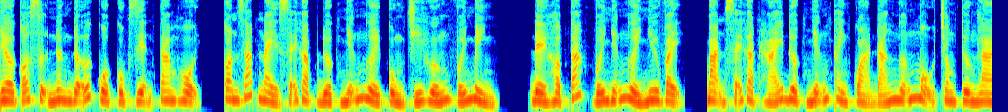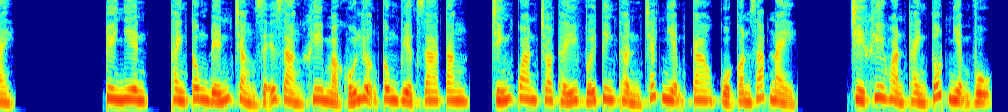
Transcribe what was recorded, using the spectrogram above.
nhờ có sự nâng đỡ của cục diện tam hội, con giáp này sẽ gặp được những người cùng chí hướng với mình. Để hợp tác với những người như vậy, bạn sẽ gặt hái được những thành quả đáng ngưỡng mộ trong tương lai. Tuy nhiên, thành công đến chẳng dễ dàng khi mà khối lượng công việc gia tăng, chính quan cho thấy với tinh thần trách nhiệm cao của con giáp này. Chỉ khi hoàn thành tốt nhiệm vụ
